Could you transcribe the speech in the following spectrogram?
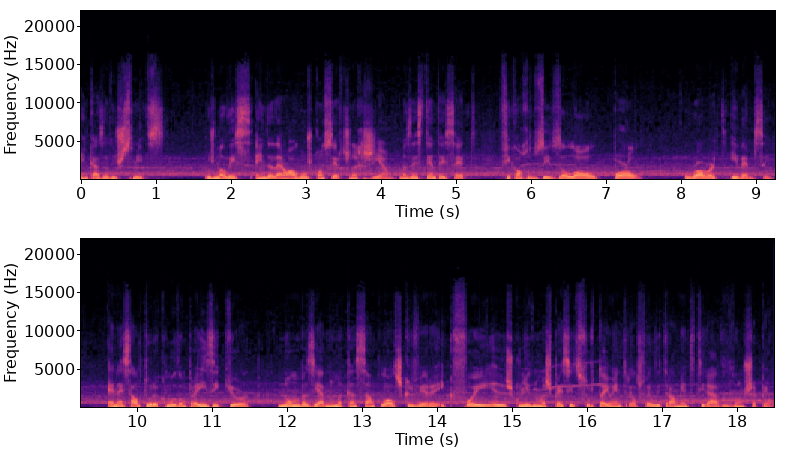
em casa dos Smiths. Os Malice ainda deram alguns concertos na região, mas em 77 ficam reduzidos a LOL, Pearl, Robert e Dempsey. É nessa altura que mudam para Easy Cure, nome baseado numa canção que LOL escrevera e que foi eh, escolhido numa espécie de sorteio entre eles, foi literalmente tirado de um chapéu.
